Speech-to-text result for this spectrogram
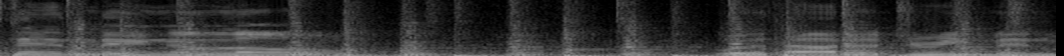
standing alone without a dream in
